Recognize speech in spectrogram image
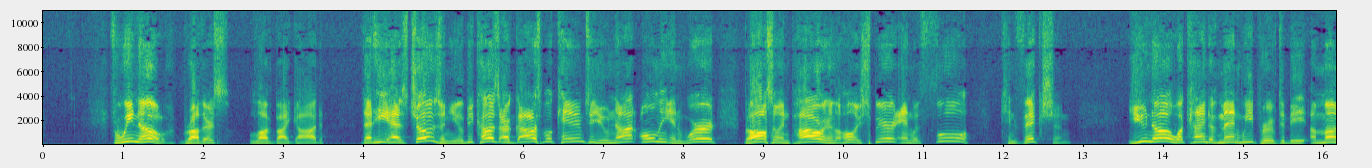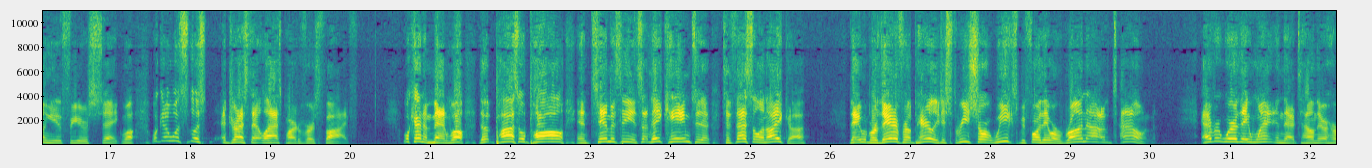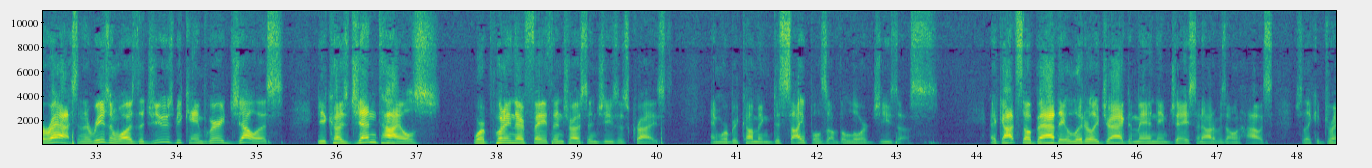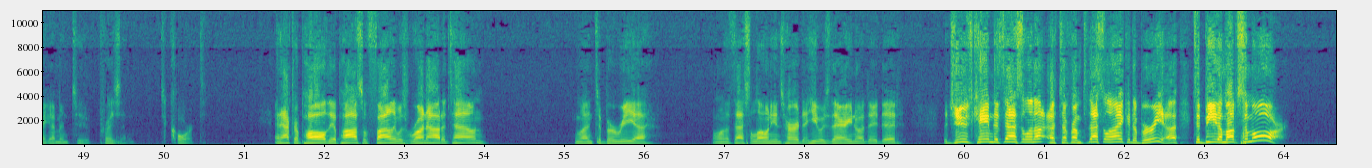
For we know, brothers, loved by God, that he has chosen you because our gospel came to you not only in word, but also in power and in the Holy Spirit and with full conviction. You know what kind of men we prove to be among you for your sake. Well, let's, let's address that last part of verse 5. What kind of men? Well, the Apostle Paul and Timothy, and so they came to, to Thessalonica. They were there for apparently just three short weeks before they were run out of town. Everywhere they went in that town, they were harassed. And the reason was the Jews became very jealous because Gentiles were putting their faith and trust in Jesus Christ and were becoming disciples of the Lord Jesus. It got so bad they literally dragged a man named Jason out of his own house so they could drag him into prison, to court. And after Paul the apostle finally was run out of town, he went to Berea. And when the Thessalonians heard that he was there, you know what they did? The Jews came to Thessalonica, uh, to, from Thessalonica to Berea to beat him up some more.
